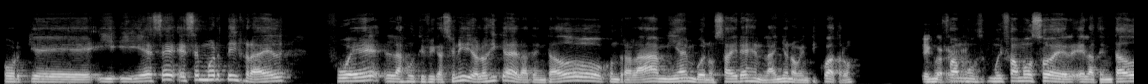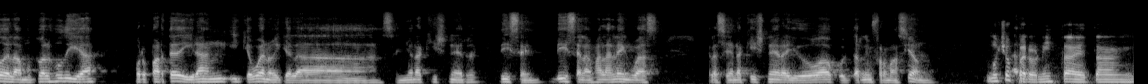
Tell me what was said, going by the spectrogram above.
porque, y, ese, ese muerte de Israel fue la justificación ideológica del atentado contra la AMIA en Buenos Aires en el año 94. muy, famoso, el, atentado de la mutual judía por parte de Irán y que bueno, y que la señora Kirchner, dicen, dicen las malas lenguas, que la señora Kirchner ayudó a ocultar la información. Muchos peronistas están,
